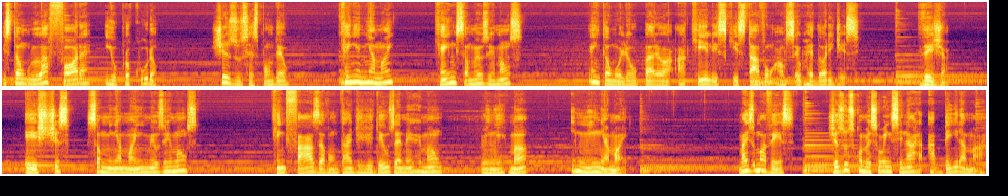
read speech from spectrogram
estão lá fora e o procuram. Jesus respondeu: Quem é minha mãe? Quem são meus irmãos? Então olhou para aqueles que estavam ao seu redor e disse: Veja, estes são minha mãe e meus irmãos. Quem faz a vontade de Deus é meu irmão, minha irmã e minha mãe. Mais uma vez, Jesus começou a ensinar à beira-mar.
